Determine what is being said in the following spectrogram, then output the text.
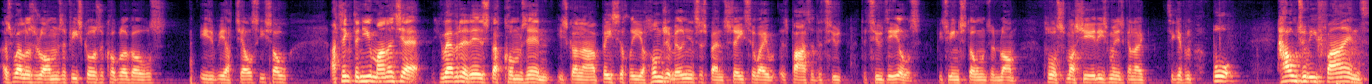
As well as Roms, if he scores a couple of goals, he'll be at Chelsea. So I think the new manager, whoever it is that comes in, he's going to have basically a hundred million to spend straight away as part of the two the two deals between Stones and Rom, plus Moshiri's money he's going to to give him. But how do we find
